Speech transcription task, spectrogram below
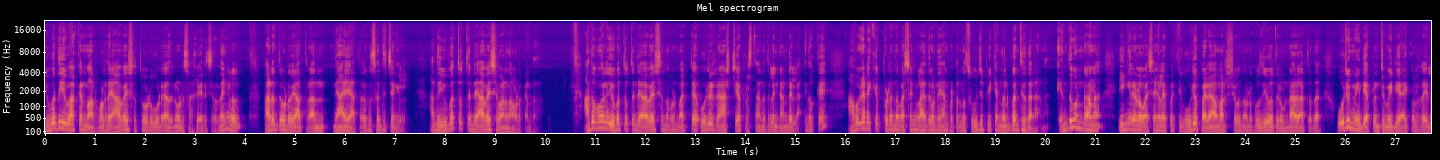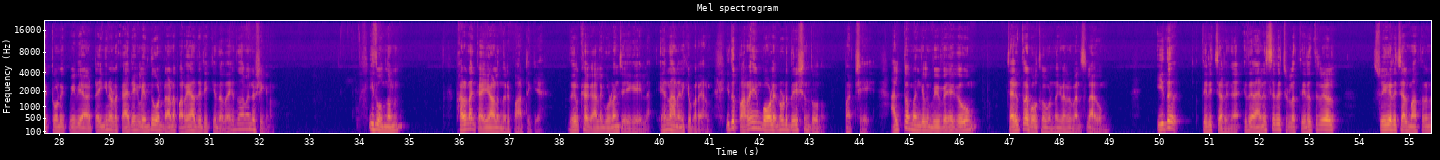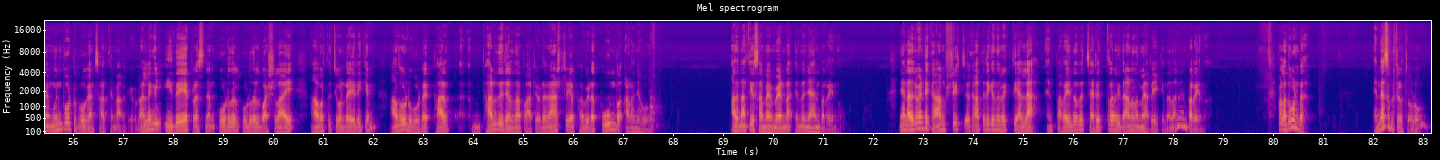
യുവതി യുവാക്കന്മാർ വളരെ ആവേശത്തോടുകൂടി അതിനോട് സഹകരിച്ചത്. നിങ്ങൾ ഭാരതത്തോട് യാത്ര ന്യായയാത്ര അതൊക്കെ ശ്രദ്ധിച്ചെങ്കിൽ അത് യുവത്വത്തിന്റെ ആവേശമാണ് നാം അവിടെ കണ്ടത്. അതുപോലെ യുവത്വത്തിന്റെ ആവേശം നമ്മൾ മറ്റ് ഒരു രാഷ്ട്രീയ പ്രസ്ഥാനത്തിലും കണ്ടില്ല. ഇതൊക്കെ അവഗണിക്കപ്പെടുന്ന വശങ്ങളായതുകൊണ്ട് ഞാൻ പെട്ടെന്ന് സൂചിപ്പിക്കാൻ നിർബന്ധിതനാണ്. എന്തുകൊണ്ടാണ് ഇങ്ങനെയുള്ള വശങ്ങളെപ്പറ്റി ഒരു പരാമർശവും നമ്മുടെ പൊതുജീവിതത്തിൽ ഉണ്ടാകാത്തത്? ഒരു മീഡിയ പ്രിന്റ് മീഡിയ ആയിക്കൊള്ളട്ടെ ഇലക്ട്രോണിക് മീഡിയ ആകട്ടെ ഇങ്ങനെയുള്ള കാര്യങ്ങൾ എന്തുകൊണ്ടാണ് പറയാതിരിക്കുന്നത് എന്ന് നാം അന്വേഷിക്കണം. ഇതൊന്നും ഭരണം കൈയാളുന്നൊരു പാർട്ടിക്ക് ദീർഘകാലം ഗുണം ചെയ്യുകയില്ല എന്നാണ് എനിക്ക് പറയാനുള്ളത്. ഇത് പറയുമ്പോൾ എന്നോട് ദേഷ്യം തോന്നും. പക്ഷേ അല്പമെങ്കിലും വിവേകവും ചരിത്രബോധവും ഉണ്ടെങ്കിൽ അവർ മനസ്സിലാകും. ഇത് തിരിച്ചറിഞ്ഞ് ഇതിനനുസരിച്ചുള്ള തിരുത്തലുകൾ സ്വീകരിച്ചാൽ മാത്രമേ മുൻപോട്ട് പോകാൻ സാധ്യമാകുകയുള്ളൂ. അല്ലെങ്കിൽ ഇതേ പ്രശ്നം കൂടുതൽ കൂടുതൽ വഷളായി ആവർത്തിച്ചുകൊണ്ടേയിരിക്കും. അതോടുകൂടെ ഭാരത് ഭാരതീയ ജനതാ പാർട്ടിയുടെ രാഷ്ട്രീയ ഭവിയുടെ കൂമ്പ് അടഞ്ഞു പോകും അതിനധിക സമയം വേണ്ട എന്ന് ഞാൻ പറയുന്നു. ഞാൻ അതിനുവേണ്ടി കാക്ഷിച്ച് കാത്തിരിക്കുന്ന വ്യക്തിയല്ല. ഞാൻ പറയുന്നത് ചരിത്രം ഇതാണ് നമ്മെ അറിയിക്കുന്നത് എന്നാണ് ഞാൻ പറയുന്നത്. അപ്പോൾ അതുകൊണ്ട് എന്നെ സംബന്ധിച്ചിടത്തോളം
